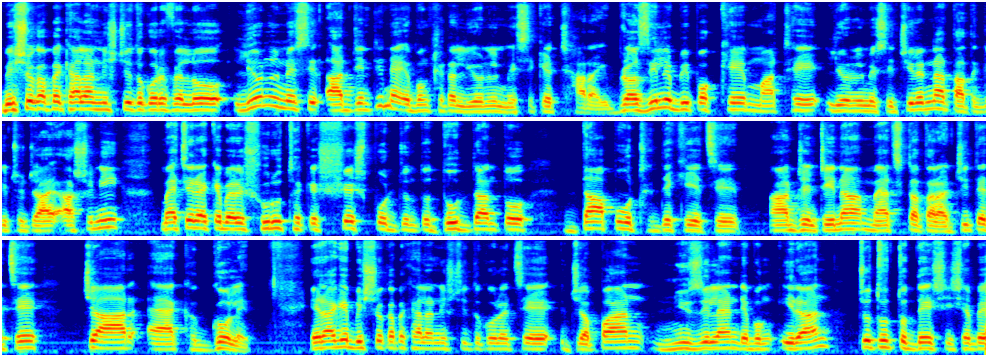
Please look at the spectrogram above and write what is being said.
বিশ্বকাপে খেলা নিশ্চিত করে ফেলল লিওনেল মেসির আর্জেন্টিনা এবং সেটা লিওনেল মেসিকে ছাড়াই। ব্রাজিলের বিপক্ষে মাঠে লিওনেল মেসি ছিলেন না, তাতে কিছু যায় আসেনি। ম্যাচের একেবারে শুরু থেকে শেষ পর্যন্ত দুর্দান্ত দাপট দেখিয়েছে আর্জেন্টিনা। ম্যাচটা তারা জিতেছে। চার এক গোলে। এর আগে বিশ্বকাপে খেলা নিশ্চিত করেছে জাপান, নিউজিল্যান্ড এবং ইরান। চতুর্থ দেশ হিসেবে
